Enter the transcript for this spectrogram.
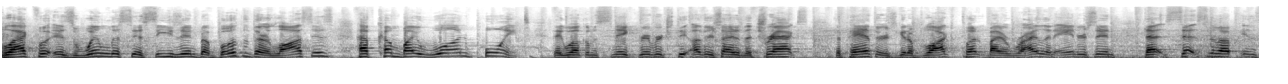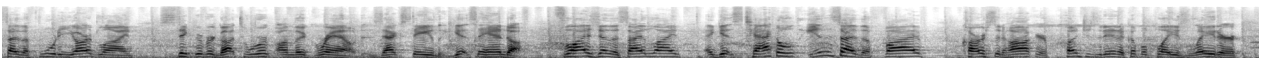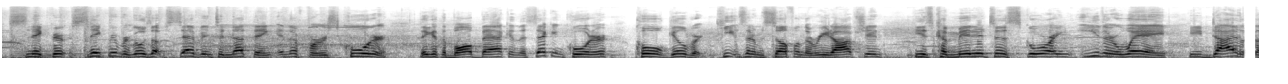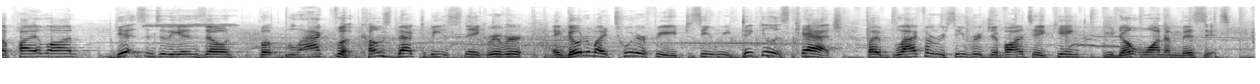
Blackfoot is winless this season, but both of their losses have come by one point. They welcome Snake River to the other side of the tracks. The Panthers get a blocked punt by Rylan Anderson that sets them up inside the 40 yard line. Snake River got to work on the ground. Zach Staley gets the handoff, flies down the sideline, and gets tackled inside the five. Carson Hawker punches it in a couple plays later. Snake, Snake River goes up seven to nothing in the first quarter. They get the ball back in the second quarter. Cole Gilbert keeps it himself on the read option. He is committed to scoring either way. He dives the pylon, gets into the end zone, but Blackfoot comes back to beat Snake River. And go to my Twitter feed to see a ridiculous catch by Blackfoot receiver Javante King. You don't want to miss it.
